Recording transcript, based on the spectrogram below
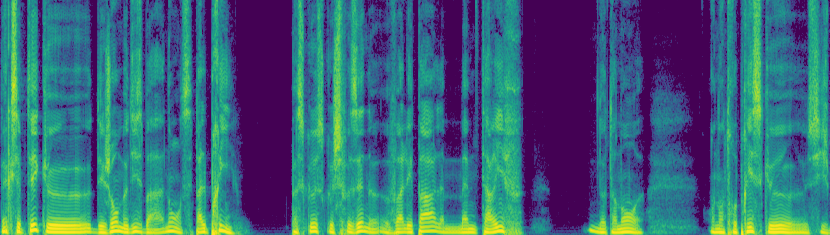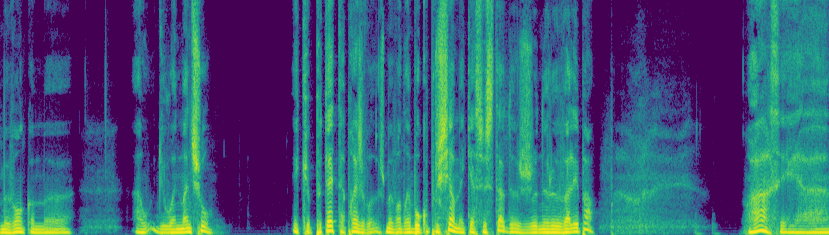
D'accepter que des gens me disent bah non, c'est pas le prix. Parce que ce que je faisais ne valait pas le même tarif, notamment euh, en entreprise que euh, si je me vends comme euh, du one-man show. Et que peut-être après je, me vendrais beaucoup plus cher, mais qu'à ce stade, je ne le valais pas. Voilà, c'est euh,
